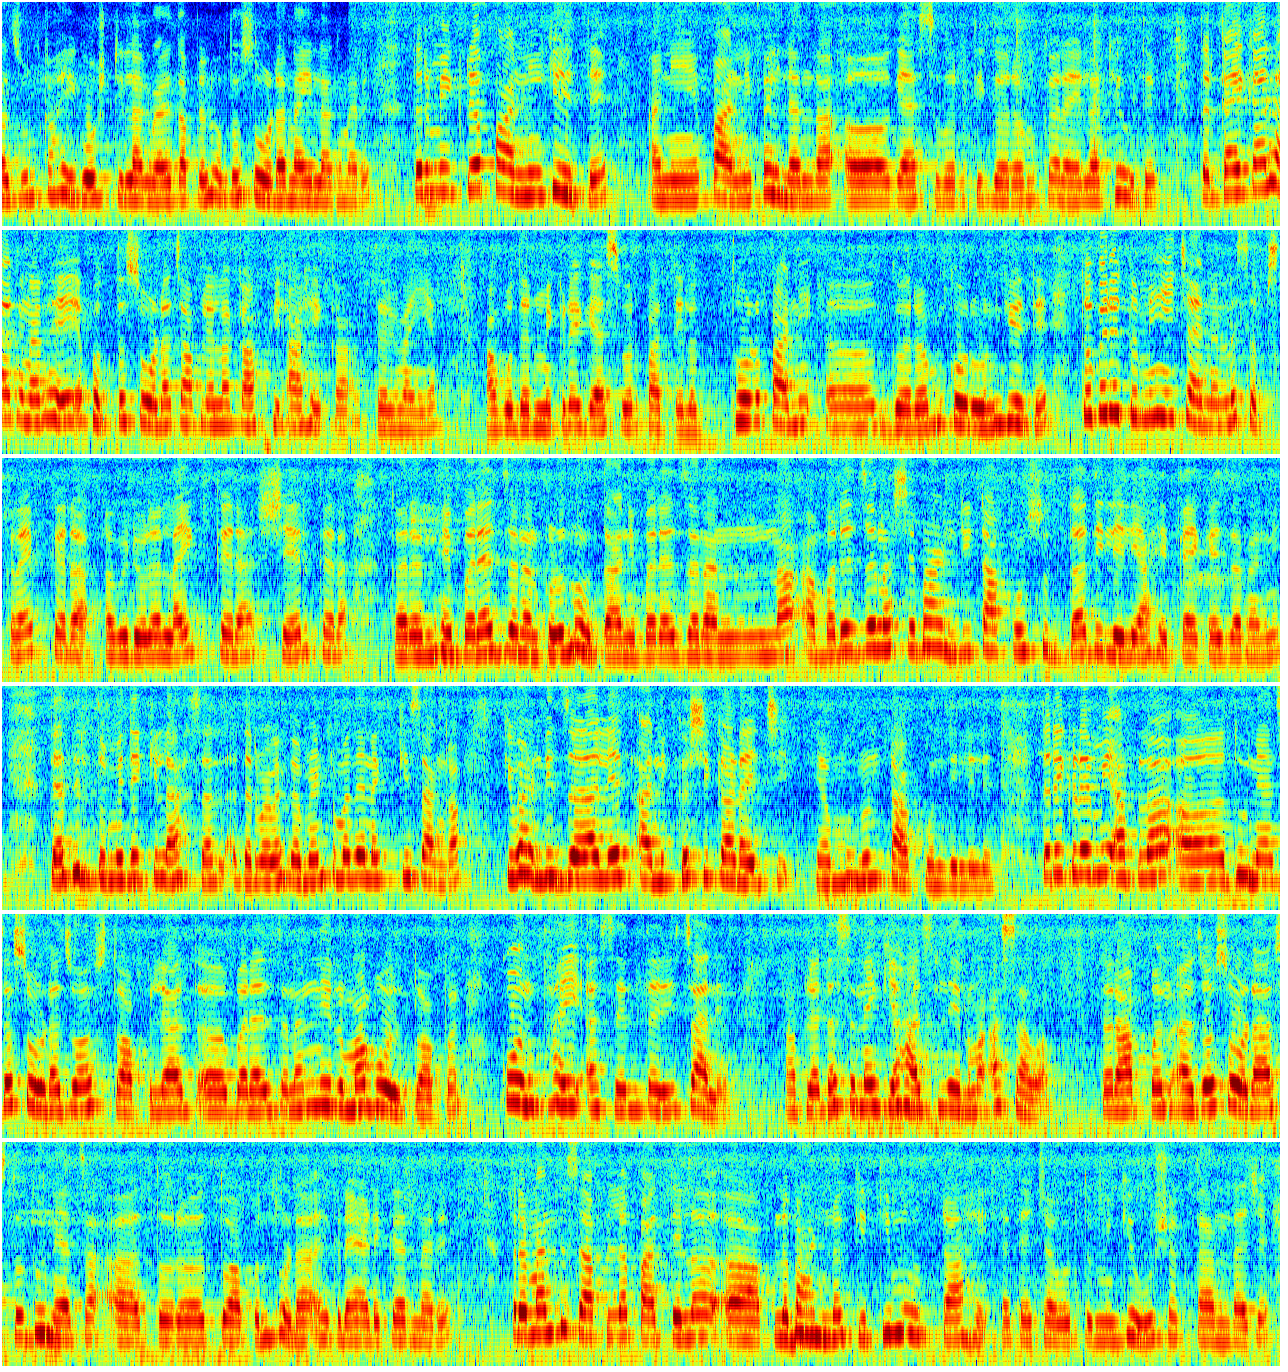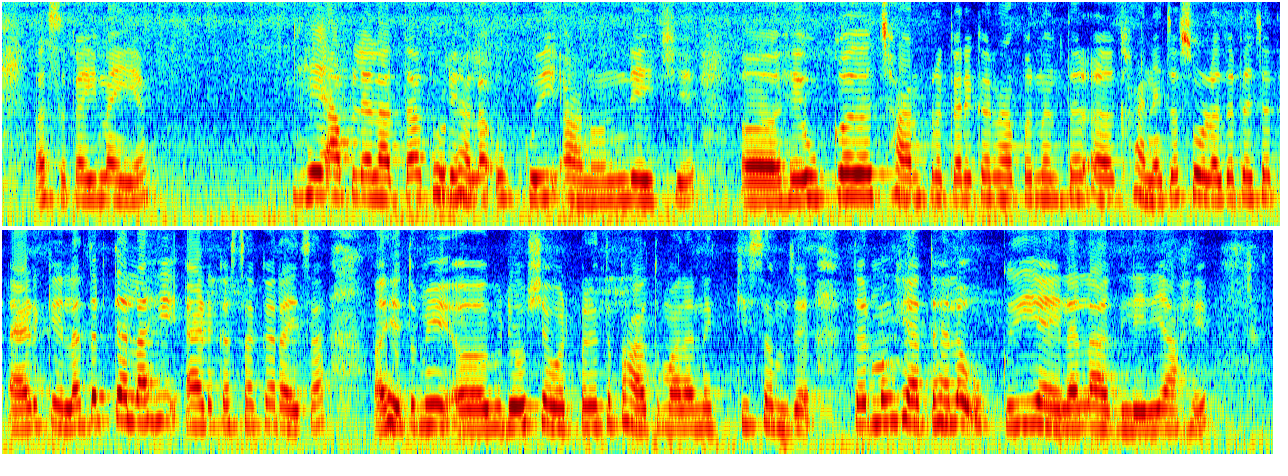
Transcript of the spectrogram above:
अजून काही गोष्टी लागणार आहेत. आपल्याला फक्त सोडा नाही लागणार आहे. तर मी इकडे पाणी घेते आणि पाणी पहिल्यांदा गॅसवरती गरम करायला ठेवते. तर काय काय लागणार आहे? फक्त सोडाच आपल्याला काफी आहे का? तर नाही आहे अगोदर मी इकडे गॅसवर पातेलं थोडं पाणी गरम करून घेते. तोपर्यंत तुम्ही ही चॅनलला सबस्क्राईब करा व्हिडिओला लाईक करा शेअर करा. कारण हे बऱ्याच जणांकडून होतं आणि बऱ्याच जणांना बरेच जण असे भांडी टाकूनसुद्धा दिले केलेली आहेत काही काही जणांनी. त्यातील तुम्ही देखील असाल तर मला कमेंटमध्ये नक्की सांगा की भांडी जळाली आहेत आणि कशी काढायची हे म्हणून टाकून दिलेले आहेत. तर इकडे मी आपला धुण्याचा सोडा जो असतो आपल्यात बऱ्याच जणांना निरमा बोलतो आपण. कोणताही असेल तरी चालेल. आपल्यात असं नाही की हाच निरमा असावा. तर आपण जो सोडा असतो धुण्याचा तर तो आपण थोडा इकडे ॲड करणार आहे. प्रमाण तसं आपलं पातेलं आपलं भांडं किती मोठं आहे तर त्याच्यावर तुम्ही घेऊ शकता अंदाजे असं काही नाही आहे हे आपल्याला आता थोडे ह्याला उकळी आणून द्यायची आहे. हे उकळ छान प्रकारे कारण आपण नंतर खाण्याचा सोडा जर त्याच्यात ॲड केला तर त्यालाही ॲड कसा करायचा हे तुम्ही व्हिडिओ शेवटपर्यंत पहा तुम्हाला नक्की समजेल. तर मग हे आता ह्याला उकळी यायला लागलेली आहे.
